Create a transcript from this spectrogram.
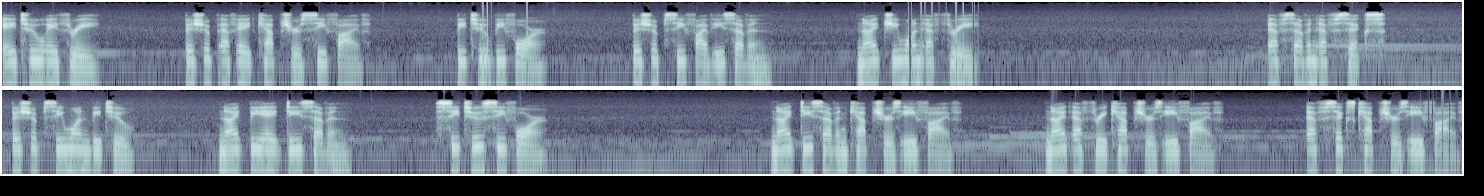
a2 a3 bishop f8 captures c5 b2 b4 bishop c5 e7 knight g1 f3 f7 f6 bishop c1 b2 knight b8 d7 c2 c4 knight d7 captures e5 Knight f3 captures e5. f6 captures e5.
